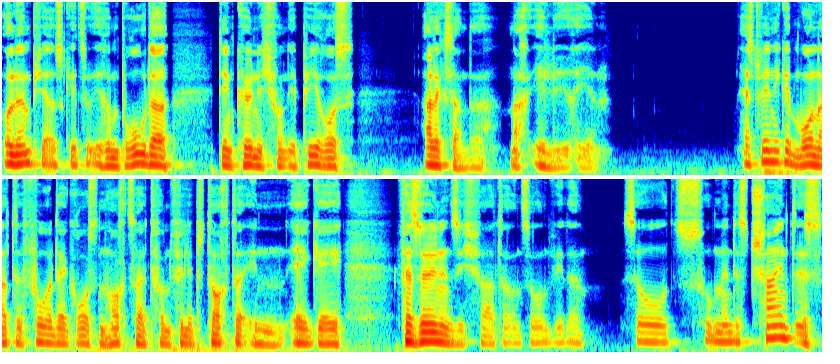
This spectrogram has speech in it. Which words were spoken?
Olympias geht zu ihrem Bruder, dem König von Epirus, Alexander nach Illyrien. Erst wenige Monate vor der großen Hochzeit von Philipps Tochter in Ägäi versöhnen sich Vater und Sohn wieder. So zumindest scheint es,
